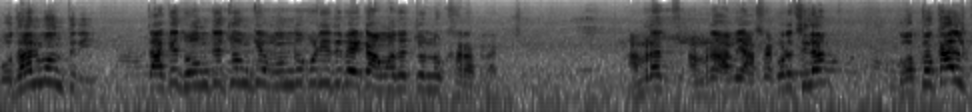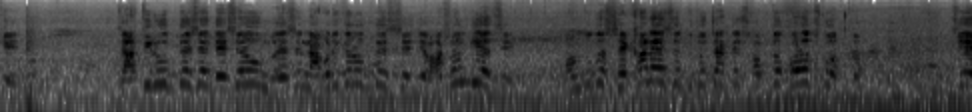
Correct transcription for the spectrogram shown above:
প্রধানমন্ত্রী তাকে ধমকে চমকে বন্ধ করিয়ে দেবে, এটা আমাদের জন্য খারাপ লাগছে। আমরা আমরা, আমি আশা করেছিলাম, গতকালকে জাতির উদ্দেশ্যে, দেশের দেশের নাগরিকের উদ্দেশ্যে যে ভাষণ দিয়েছে, অন্তত সেখানে এসে দুটো চারটে শব্দ খরচ করতো, যে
